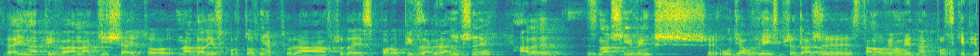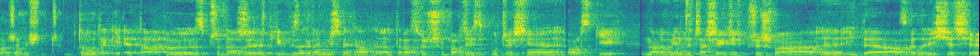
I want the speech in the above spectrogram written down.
Kraina Piwa na dzisiaj to nadal jest hurtownia, która sprzedaje sporo piw zagranicznych, ale znacznie większy udział w jej sprzedaży stanowią jednak polskie piwa rzemieślnicze. To był taki etap y, sprzedaży piw zagranicznych, a teraz już bardziej współcześnie polskich. No ale w międzyczasie gdzieś przyszła y, idea, zgadaliście się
